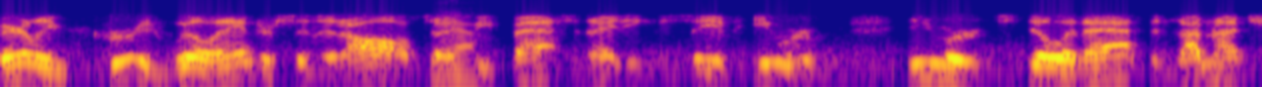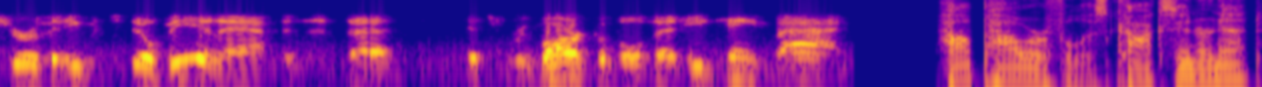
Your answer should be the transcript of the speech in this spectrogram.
barely recruited Will Anderson at all, so Yeah. it'd be fascinating to see if he were he were still in Athens. I'm not sure that he would still be in Athens. It's, uh, it's remarkable that he came back How powerful is Cox Internet?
